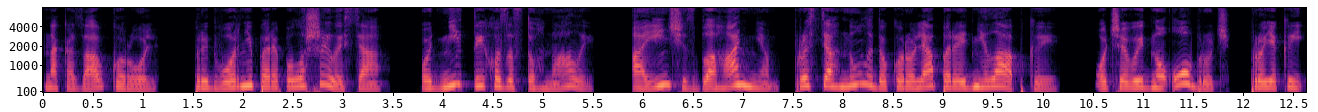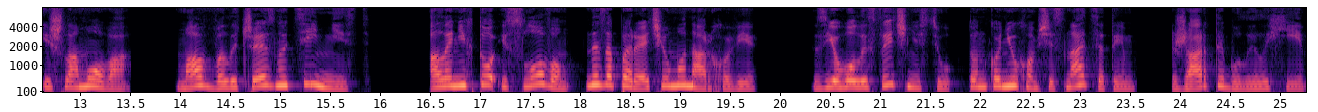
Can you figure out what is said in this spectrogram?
наказав король. Придворні переполошилися. Одні тихо застогнали, а інші з благанням простягнули до короля передні лапки. Очевидно, обруч, про який ішла мова, мав величезну цінність, але ніхто і словом не заперечив монархові. З його лисичністю, тонконюхом шістнадцятим, жарти були лихі.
